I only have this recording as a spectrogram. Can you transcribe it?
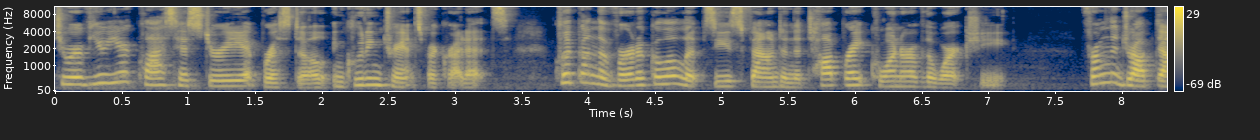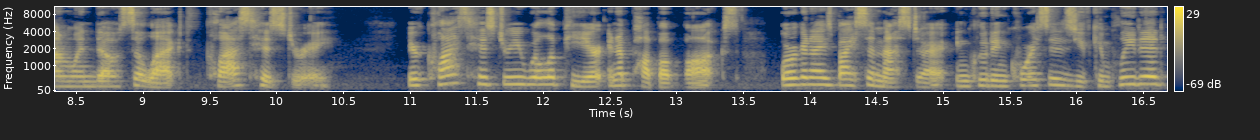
To review your class history at Bristol, including transfer credits, click on the vertical ellipses found in the top right corner of the worksheet. From the drop-down window, select Class History. Your class history will appear in a pop-up box organized by semester, including courses you've completed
